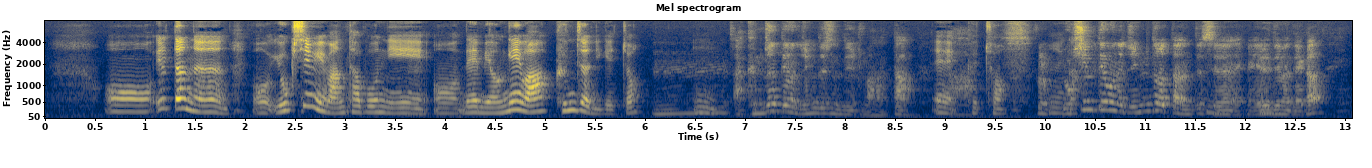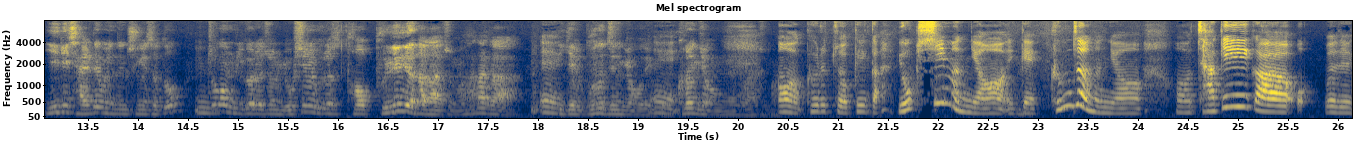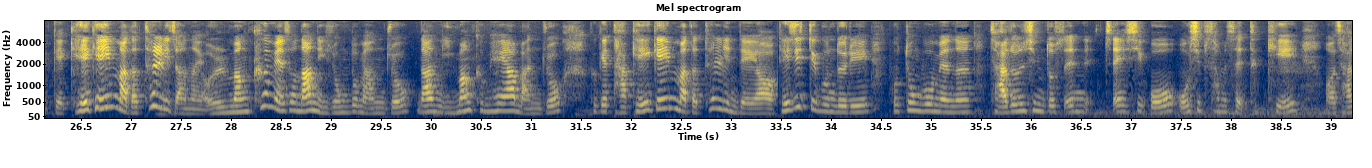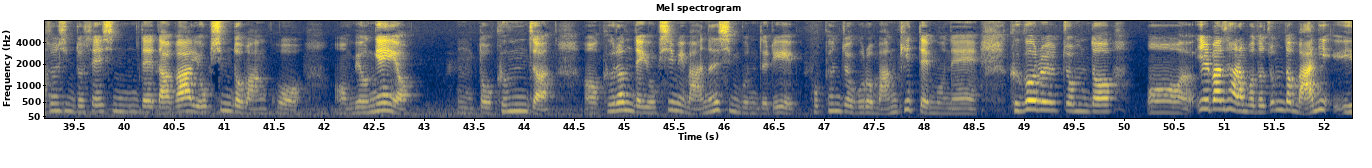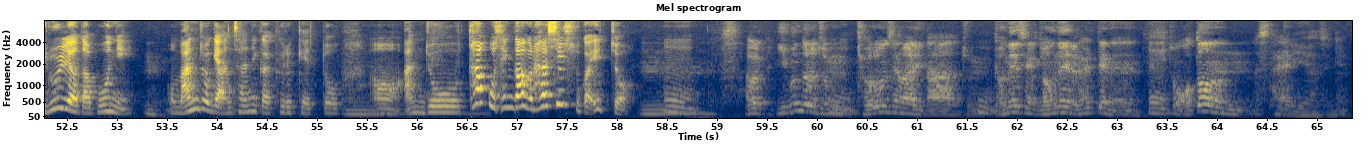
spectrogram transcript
어, 일단은 어, 욕심이 많다 보니 어, 내 명예와 금전이겠죠. 음. 아 금전 때문에 좀 힘드신 분들이 좀 많았다. 예, 아. 그쵸. 그럼 그러니까. 욕심 때문에 좀 힘들었다는 뜻은 약간 예를 들면 내가 일이 잘 되고 있는 중에서도 음. 조금 이거를 좀 욕심을 부려서 더 불리려다가 좀 하다가 예. 이게 무너지는 경우도 있고 네. 그런 경우가 좀 어, 그렇죠. 그러니까 욕심은요, 이게 금전은요, 어, 자기가 어, 이렇게 개 개인마다 틀리잖아요. 얼만큼에서 나는 이 정도 만족, 난 이만큼 해야 만족. 그게 다 개 개인마다 틀린데요. 돼지띠 분들이 보통 보면은 자존심도 센, 세시고 53세 특히 어, 자존심도 세신데다가 욕심도 많고 어, 명예욕. 음, 또 금전 어, 그런데 욕심이 많으신 분들이 보편적으로 많기 때문에 그거를 좀더 어, 일반 사람보다 좀 더 많이 이루려다 보니 음. 어, 만족이 안 차니까 그렇게 또 음. 어, 안 좋다고 생각을 하실 수가 있죠. 음. 음. 아, 그럼 이분들은 좀 음. 결혼 생활이나 좀 음. 연애 생 연애를 할 때는 네. 좀 어떤 스타일이에요?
